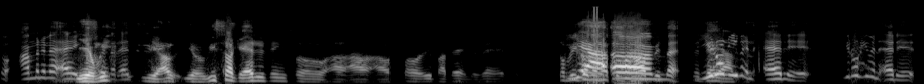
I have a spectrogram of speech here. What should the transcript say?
So I'm going to edit Yeah, sure we that yeah yeah we suck at editing, so I, I, I'm sorry about that in advance. So we're gonna yeah. have to Um, you don't even edit. You don't even edit.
